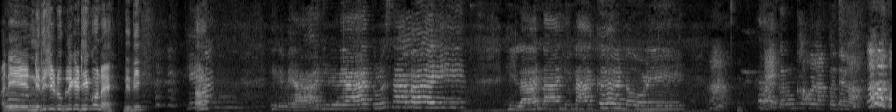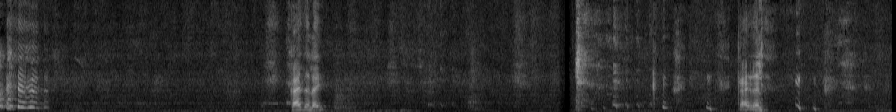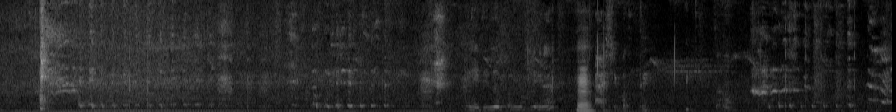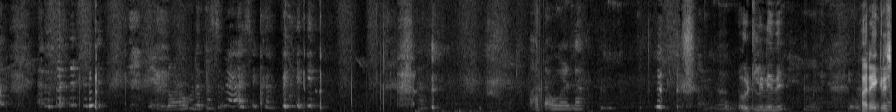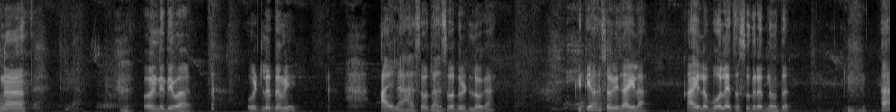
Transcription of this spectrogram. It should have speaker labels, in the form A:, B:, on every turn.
A: आणि निधीची डुप्लिकेट ही कोण आहे दीदी? हा?
B: हिरव्या हिरव्या तुळसाबाई. हिला नाही नाक डोळे.
C: काय करून खावं लागतं त्याला?
A: काय झालं आई? काय झालं? हं.
C: अशी बघते. एक डोळा उघडतच नाही अशी करते. आता उघडला.
A: उठली निधी. हरे कृष्णा. ओ निधी बाळ. उठलं तुम्ही आईला हसवत हसवत उठलो का? किती हसवलीस आईला? आईला बोलायचं सुधरत नव्हतं. हा?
